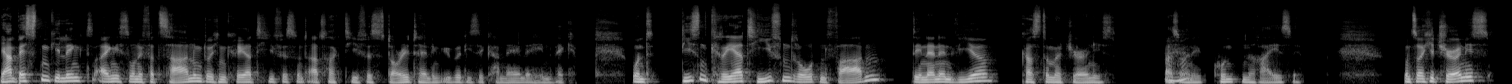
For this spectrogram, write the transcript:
Ja, am besten gelingt eigentlich so eine Verzahnung durch ein kreatives und attraktives Storytelling über diese Kanäle hinweg. Und diesen kreativen roten Faden, den nennen wir Customer Journeys, also mhm. eine Kundenreise. Und solche Journeys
